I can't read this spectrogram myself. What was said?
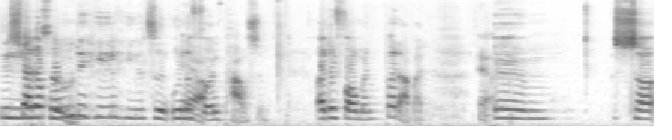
Det er svært at rumme det hele, hele tiden, uden. Ja. at få en pause. Og det får man på et arbejde. Ja. Øhm, så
